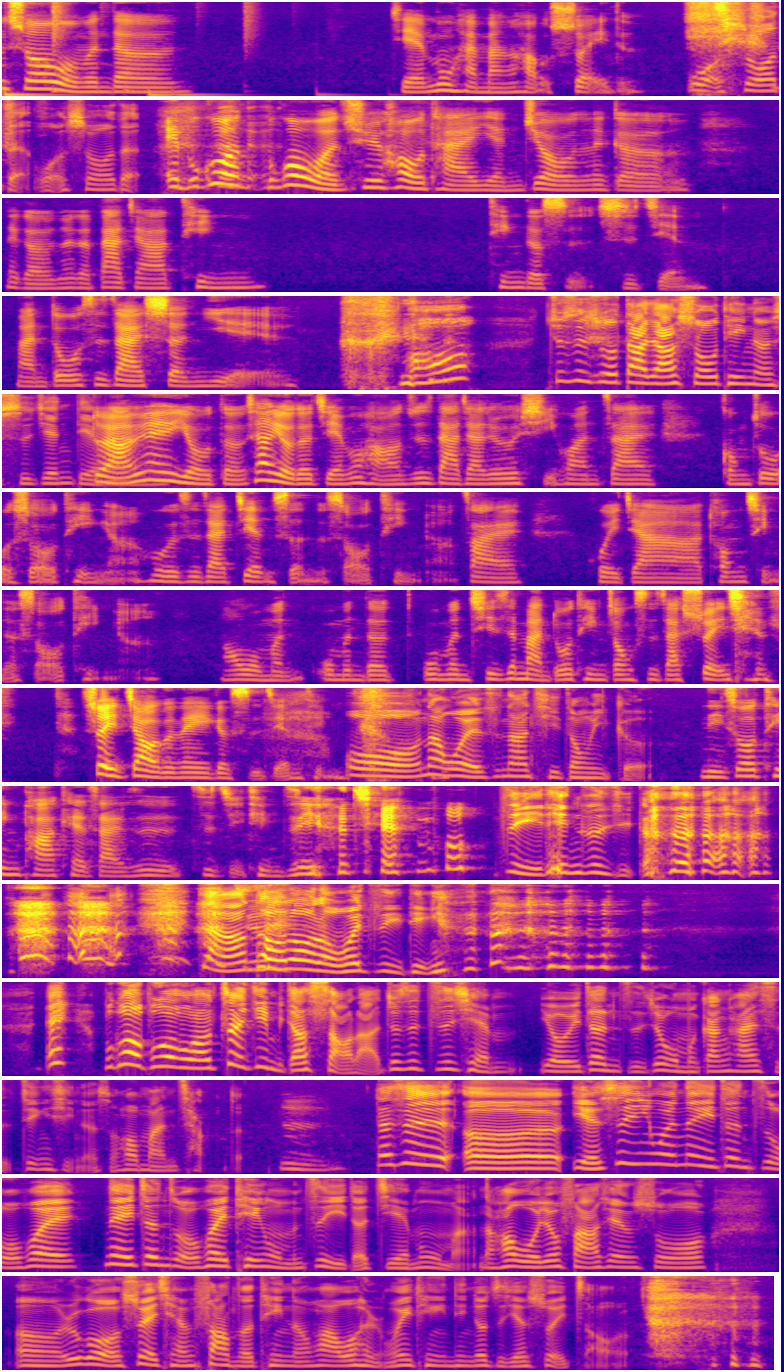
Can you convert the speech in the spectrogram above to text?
说我们的节目还蛮好睡的。我说的，我说的。哎、不过不过我去后台研究那个那个那个大家听听的时时间，蛮多是在深夜。哦，就是说大家收听的时间点吗。对啊，因为有的像有的节目好像就是大家就会喜欢在工作的时候听啊，或者是在健身的时候听啊，在回家通勤的时候听啊。然后我们我们的我们其实蛮多听众是在睡前睡觉的那一个时间听。哦，那我也是那其中一个，你说听 podcast 还是自己听自己的节目？自己听自己的。这好像透露了我会自己听。哎、不过不过不过最近比较少啦，就是之前有一阵子，就我们刚开始进行的时候蛮长的。嗯，但是呃，也是因为那一阵子我会那一阵子我会听我们自己的节目嘛，然后我就发现说，呃，如果我睡前放着听的话，我很容易听一听就直接睡着了。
